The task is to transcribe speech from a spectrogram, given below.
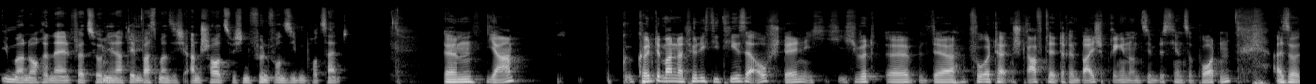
immer noch in der Inflation, je nachdem, was man sich anschaut, zwischen 5 und 7 Prozent. Ähm, ja, könnte man natürlich die These aufstellen. Ich, ich, ich würde äh, der verurteilten Straftäterin beispringen und sie ein bisschen supporten. Also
